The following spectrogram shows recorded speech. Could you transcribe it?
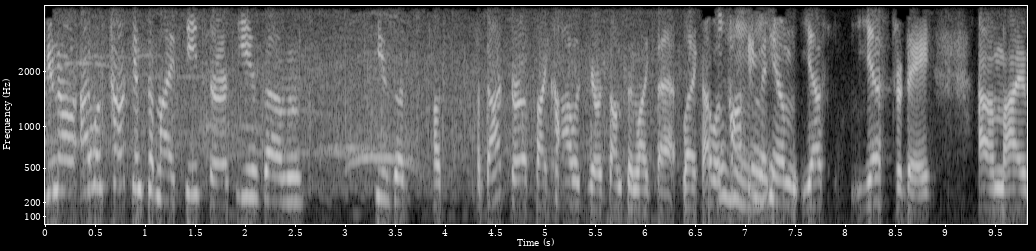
You know, I was talking to my teacher. He's um he's a, a, a doctor of psychology or something like that. Like I was talking to him yes yesterday. Um I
